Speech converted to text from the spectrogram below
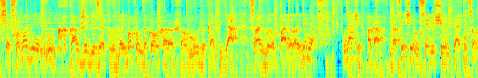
все свободны. Ну, как же без этого? Дай бог вам такого хорошего мужа, как я. С вами был Павел Руденя. Удачи, пока. До встречи в следующую пятницу.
